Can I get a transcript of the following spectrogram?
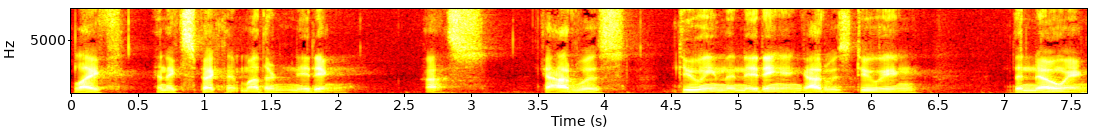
like an expectant mother knitting us. God was doing the knitting and God was doing the knowing.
